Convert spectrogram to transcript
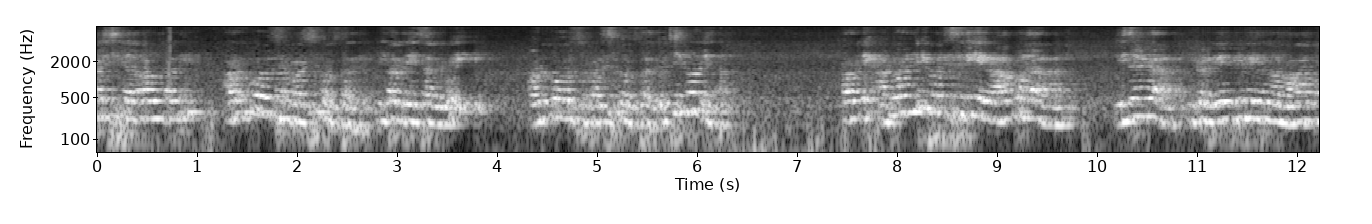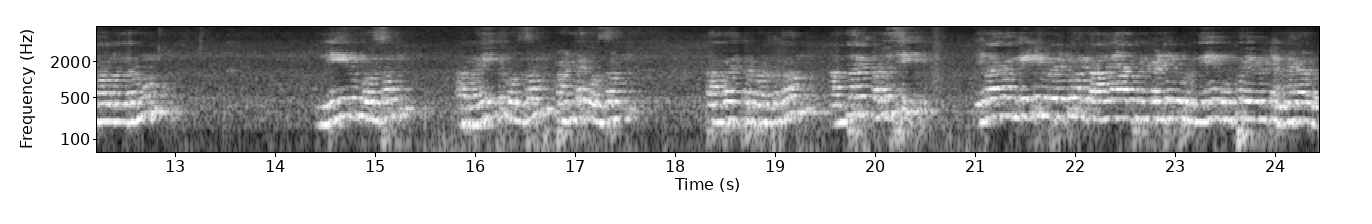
పరిస్థితి ఎలా ఉంటుంది? అడుకోవాల్సిన పరిస్థితి వస్తుంది. ఇతర దేశాలకు పోయి అడుకోవాల్సిన పరిస్థితి వస్తుంది. వచ్చిందో లేదా? కాబట్టి అటువంటి పరిస్థితికి రాకుండా నిజంగా ఇక్కడ వేదిక మీద ఉన్న మహాత్మాలందరము నీరు కోసం ఆ రైతు కోసం పంట కోసం తాపత్రపడుతున్నాం అందరం కలిసి ఇలాగ మీటింగ్ పెట్టుకొని కాలయాపన కంటే ఇప్పుడు మే ముప్పై ఒకటి అన్నగారు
